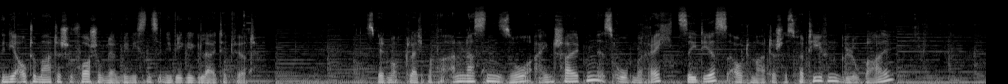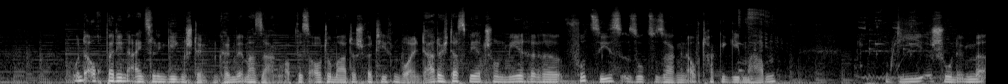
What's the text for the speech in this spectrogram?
wenn die automatische Forschung dann wenigstens in die Wege geleitet wird. Das werden wir auch gleich mal veranlassen. So, einschalten. Ist oben rechts, seht ihr es. Automatisches Vertiefen, global. Und auch bei den einzelnen Gegenständen können wir immer sagen, ob wir es automatisch vertiefen wollen. Dadurch, dass wir jetzt schon mehrere Fuzis sozusagen in Auftrag gegeben haben, die schon im äh,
